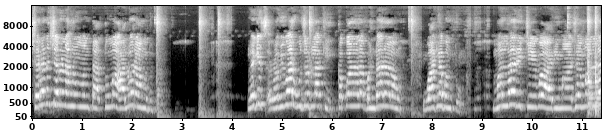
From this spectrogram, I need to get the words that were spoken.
शरण शरण हनुमंता तुम्हा आलो रामदूता. लगेच रविवार उजडला की कपाळाला भंडारा लावून वाघ्या बनतो. मल्हारीची वारी माझ्या मल्हार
